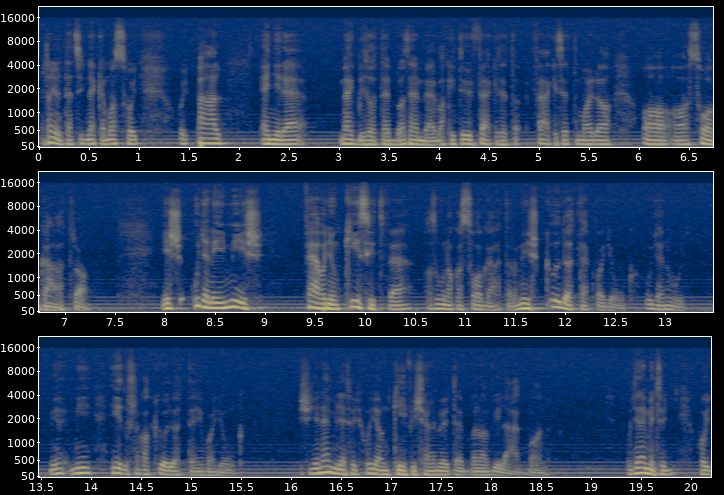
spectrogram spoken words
És nagyon tetszik nekem az, hogy, hogy Pál ennyire megbízott ebbe az emberbe, akit ő felkészítette, felkészítette majd a, a, a szolgálatra. És ugyanígy mi is fel vagyunk készítve az Úrnak a szolgálatára. Mi is küldöttek vagyunk, ugyanúgy. Mi, mi Jézusnak a küldöttei vagyunk. És ugye nem mindegy, hogy hogyan képviselem őt ebben a világban. Ugye nem mint, hogy, hogy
